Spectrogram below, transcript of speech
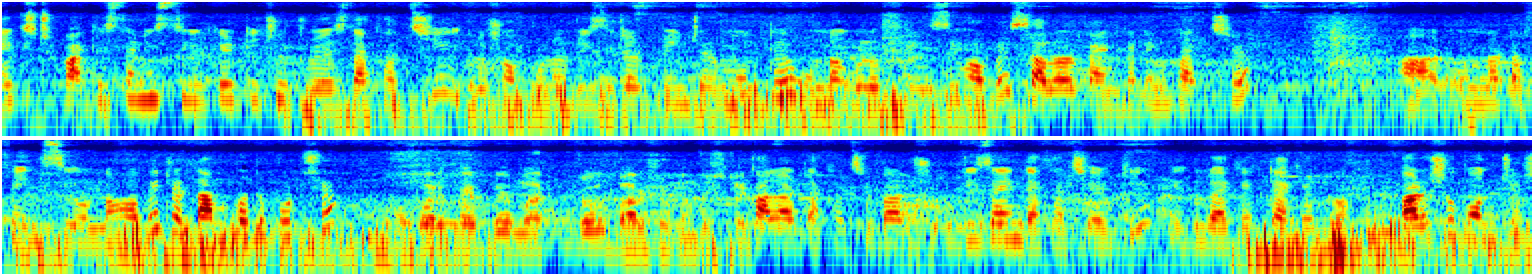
নেক্সট পাকিস্তানি সিল্কের কিছু ড্রেস দেখাচ্ছি। এগুলো সম্পূর্ণ ডিজিটাল প্রিন্টের মধ্যে অন্যগুলো ফেন্সি হবে সালোয়ার প্যান্ট কাটিং থাকছে। আর অন্যটা ফেন্সি অন্য হবে। এটার দাম কত পড়ছে? অফার থাকবে মাত্র 1250 টাকা। কালার দেখাচ্ছি বারোশো ডিজাইন দেখাচ্ছি আর কি। এগুলো এক একটা এক এক রকম। বারোশো পঞ্চাশ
